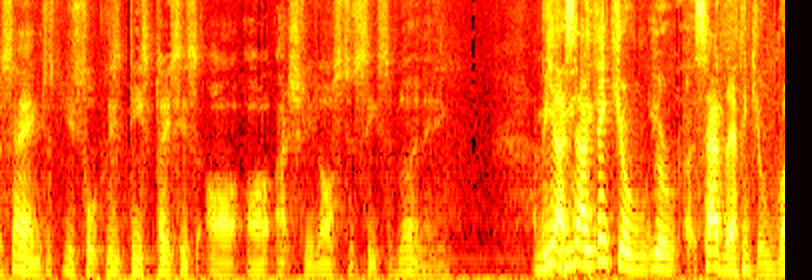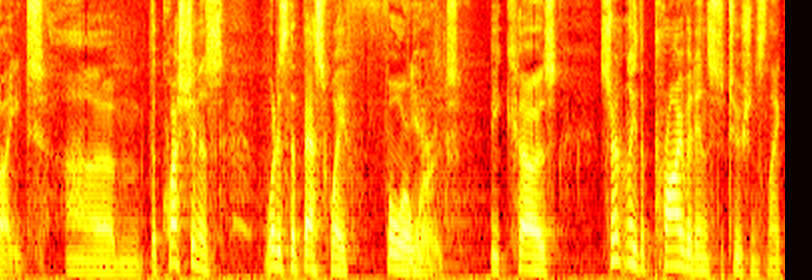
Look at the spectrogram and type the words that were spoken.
saying, just you thought these, these places are, are actually lost as seats of learning. I mean, yes, you I think you're, you're, sadly, I think you're right. Um, the question is, what is the best way forward? Yes. Because certainly the private institutions like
